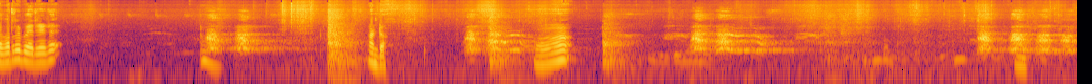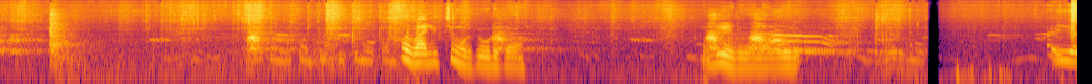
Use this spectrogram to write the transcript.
അവരുടെ പെരയുടെ ഉണ്ടോ ആ. വലിച്ചു മുറുക്കി കൊടുക്കുക. അയ്യോ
